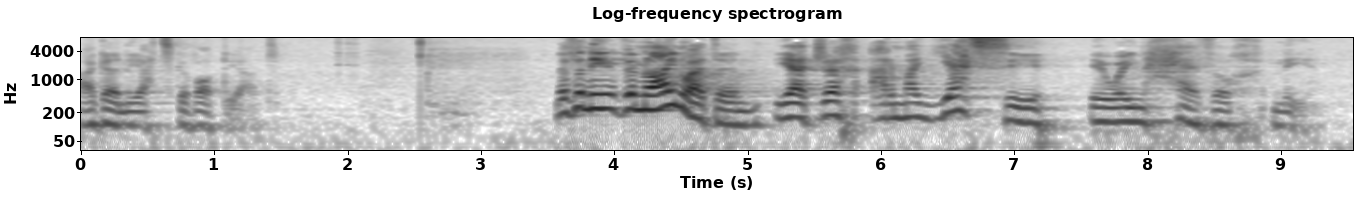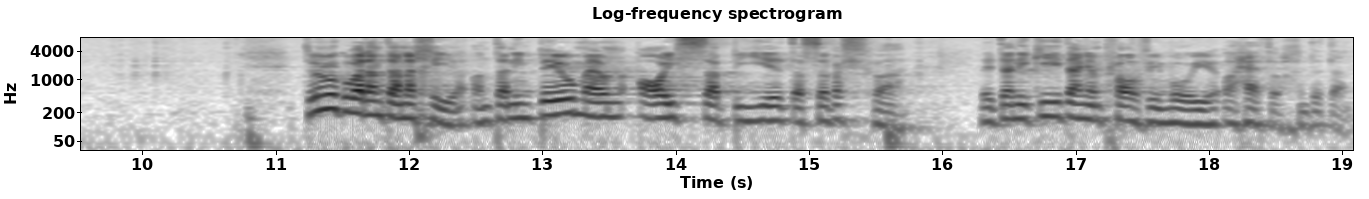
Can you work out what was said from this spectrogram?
ac yn ei atgyfodiad. Nethon ni fy mlaen wedyn i edrych ar mae Iesu yw ein heddwch ni. Dwi'm yn gwybod amdanoch chi, ond da ni'n byw mewn oes a byd a sefyllfa le da ni gyd angen profi mwy o heddwch yn dydan.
